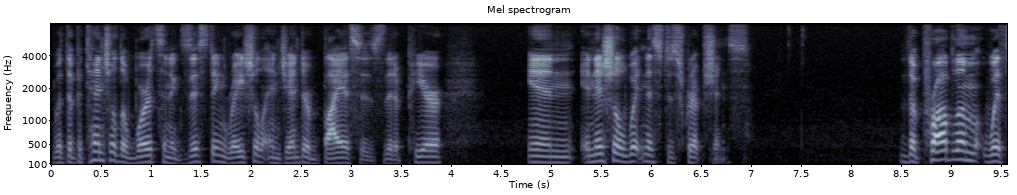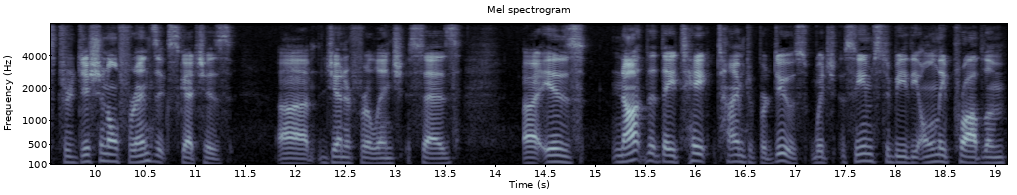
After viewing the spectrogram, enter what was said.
with the potential to worsen existing racial and gender biases that appear in initial witness descriptions. The problem with traditional forensic sketches, uh, Jennifer Lynch says, uh, is not that they take time to produce, which seems to be the only problem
